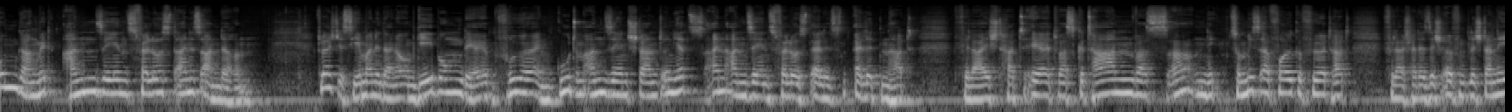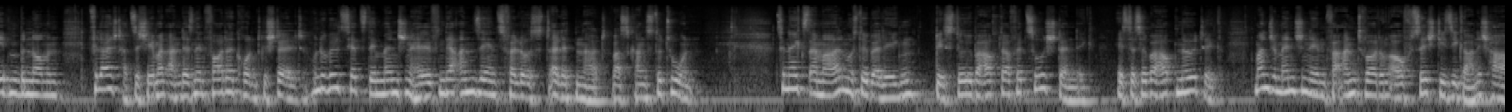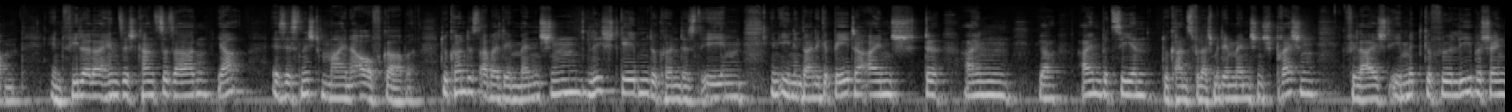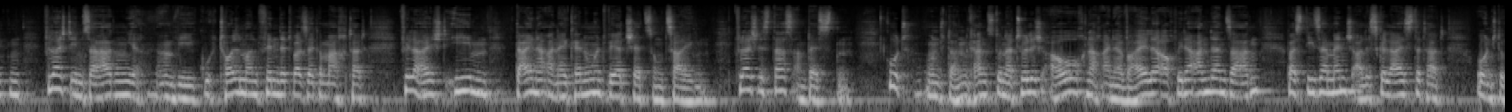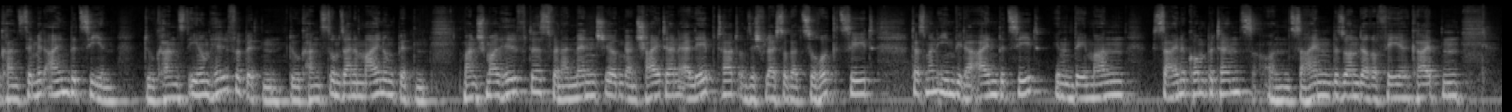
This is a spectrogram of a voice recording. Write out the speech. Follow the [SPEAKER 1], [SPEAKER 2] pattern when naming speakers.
[SPEAKER 1] Umgang mit Ansehensverlust eines anderen. Vielleicht ist jemand in deiner Umgebung, der früher in gutem Ansehen stand und jetzt einen Ansehensverlust erlitten hat. Vielleicht hat er etwas getan, was äh, zum Misserfolg geführt hat. Vielleicht hat er sich öffentlich daneben benommen. Vielleicht hat sich jemand anders in den Vordergrund gestellt. Und du willst jetzt dem Menschen helfen, der Ansehensverlust erlitten hat. Was kannst du tun? Zunächst einmal musst du überlegen, bist du überhaupt dafür zuständig? Ist es überhaupt nötig? Manche Menschen nehmen Verantwortung auf sich, die sie gar nicht haben. In vielerlei Hinsicht kannst du sagen, ja, es ist nicht meine Aufgabe. Du könntest aber dem Menschen Licht geben, du könntest ihm in ihnen deine Gebete einste, ein, ja, einbeziehen, du kannst vielleicht mit dem Menschen sprechen, vielleicht ihm Mitgefühl, Liebe schenken, vielleicht ihm sagen, ja, wie toll man findet, was er gemacht hat, vielleicht ihm deine Anerkennung und Wertschätzung zeigen. Vielleicht ist das am besten. Gut, und dann kannst du natürlich auch nach einer Weile auch wieder anderen sagen, was dieser Mensch alles geleistet hat. Und du kannst ihn mit einbeziehen. Du kannst ihn um Hilfe bitten. Du kannst um seine Meinung bitten. Manchmal hilft es, wenn ein Mensch irgendein Scheitern erlebt hat und sich vielleicht sogar zurückzieht, dass man ihn wieder einbezieht, indem man seine Kompetenz und seine besondere Fähigkeiten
